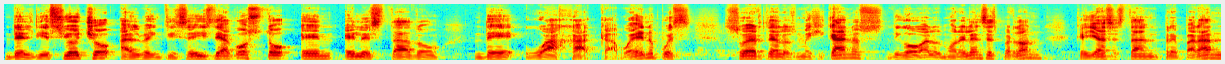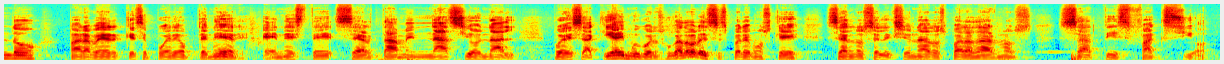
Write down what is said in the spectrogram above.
del 18 al 26 de agosto en el estado de Oaxaca. Bueno, pues suerte a los mexicanos, digo a los morelenses, perdón, que ya se están preparando para ver qué se puede obtener en este certamen nacional. Pues aquí hay muy buenos jugadores, esperemos que sean los seleccionados para darnos satisfacción.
